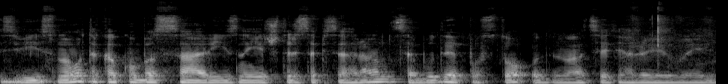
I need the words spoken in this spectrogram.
Звісно, така ковбаса різна є 450 грам. Це буде по 111 гривень.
